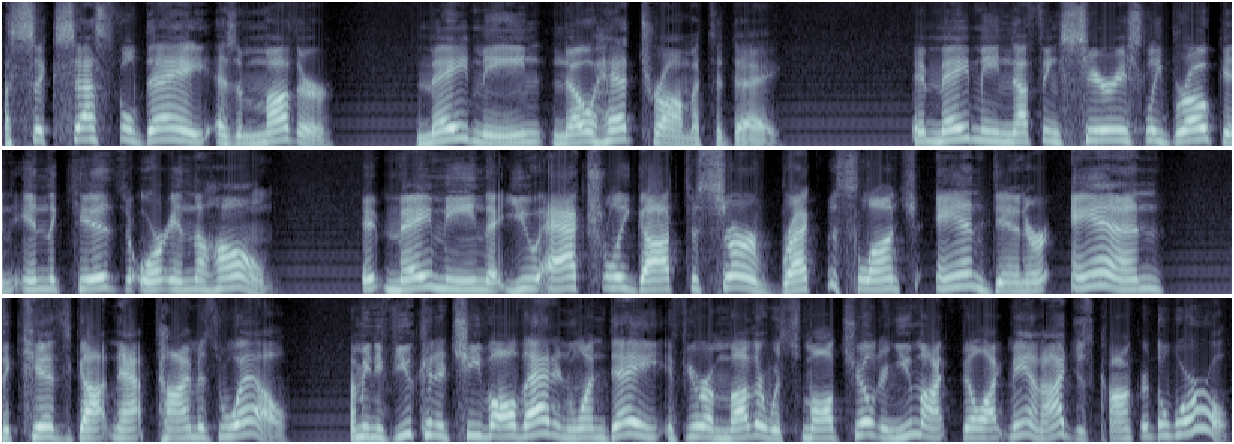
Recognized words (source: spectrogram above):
A successful day as a mother may mean no head trauma today. It may mean nothing seriously broken in the kids or in the home. It may mean that you actually got to serve breakfast, lunch, and dinner, and the kids got nap time as well. I mean, if you can achieve all that in one day, if you're a mother with small children, you might feel like, man, I just conquered the world.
